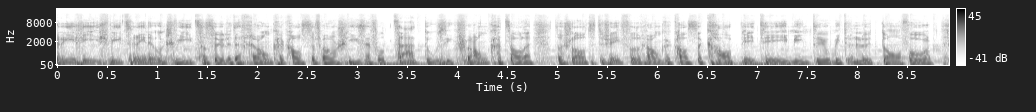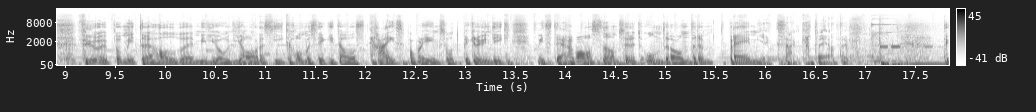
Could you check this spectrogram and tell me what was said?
Reiche Schweizerinnen und Schweizer sollen eine Krankenkassenfranchise von 10.000 Franken zahlen. Das schlägt der Chef der Krankenkasse KPT im Interview mit Le Temps vor. Für jemanden mit einer halben Million Jahreseinkommen sei das kein Problem, so die Begründung. Mit dieser Massnahme sollen unter anderem die Prämien gesenkt werden. Der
